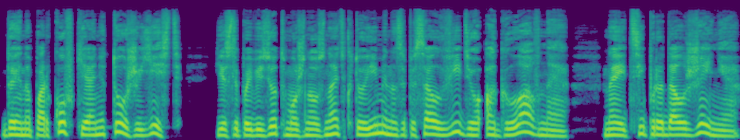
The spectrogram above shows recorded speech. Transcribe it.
да и на парковке они тоже есть. Если повезет, можно узнать, кто именно записал видео, а главное — найти продолжение,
